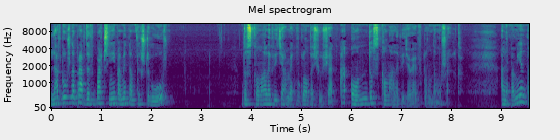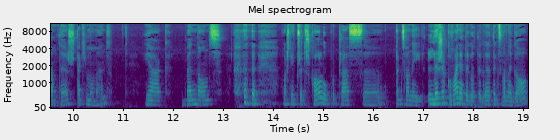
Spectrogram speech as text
lat, bo już naprawdę, wybaczcie, nie pamiętam tych szczegółów, doskonale wiedziałam, jak wygląda siusiak, a on doskonale wiedział, jak wygląda muszelka. Ale pamiętam też taki moment, jak będąc właśnie w przedszkolu podczas e, tak zwanej leżakowania tego tak zwanego,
